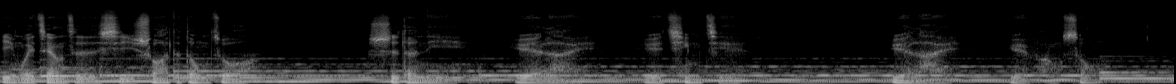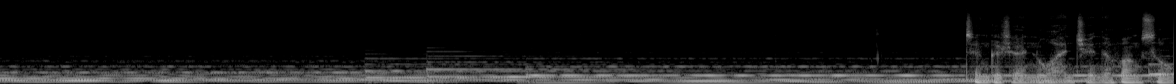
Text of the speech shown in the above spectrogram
因为这样子洗刷的动作，使得你越来越清洁，越来越放松。整个人完全的放松，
